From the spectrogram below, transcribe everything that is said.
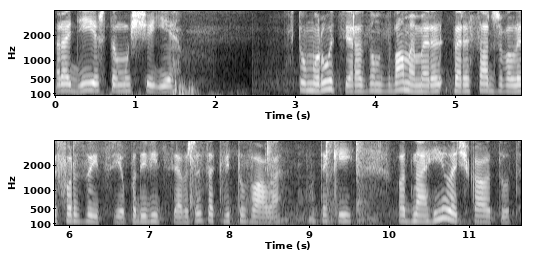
радієш тому, що є. В тому році разом з вами ми пересаджували форзицію. Подивіться, вже заквітувала. Отакий одна гілочка отут.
